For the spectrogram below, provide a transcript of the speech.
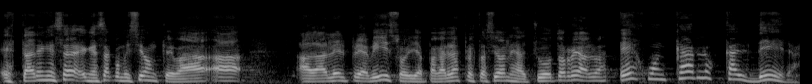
estar en esa, en esa comisión que va a, darle el preaviso y a pagar las prestaciones a Chudo Torrealba es Juan Carlos Caldera.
